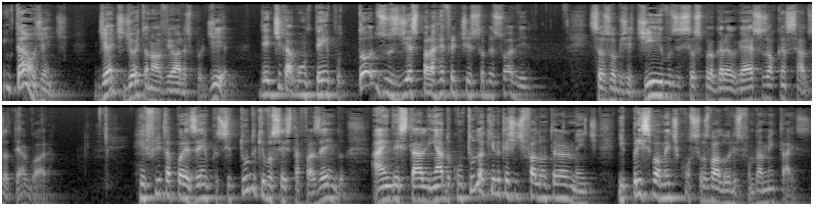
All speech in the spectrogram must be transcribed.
Então, gente, diante de 8 a 9 horas por dia, dedique algum tempo todos os dias para refletir sobre a sua vida, seus objetivos e seus progressos alcançados até agora. Reflita, por exemplo, se tudo que você está fazendo ainda está alinhado com tudo aquilo que a gente falou anteriormente e principalmente com seus valores fundamentais.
